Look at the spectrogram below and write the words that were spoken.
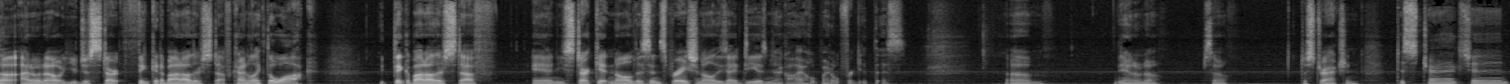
I don't know. You just start thinking about other stuff, kind of like the walk. You think about other stuff and you start getting all this inspiration, all these ideas, and you're like, oh, I hope I don't forget this. Um, yeah, I don't know. So, distraction, distraction,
